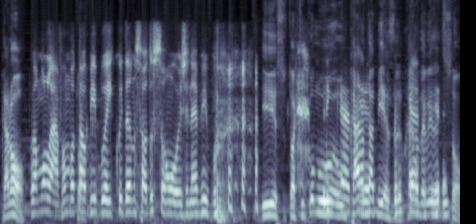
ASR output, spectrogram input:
Carol. Vamos lá, vamos botar toca. o Bibo aí cuidando só do som hoje, né, Bibo? Isso, tô aqui como o cara da mesa, o cara da mesa de som.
